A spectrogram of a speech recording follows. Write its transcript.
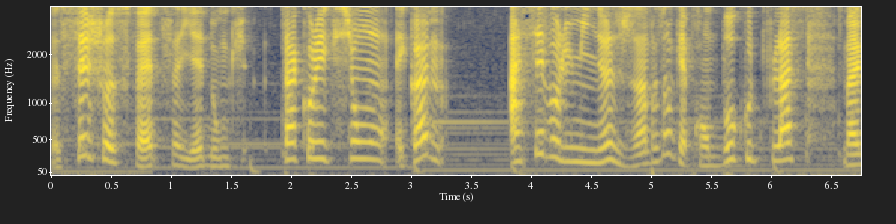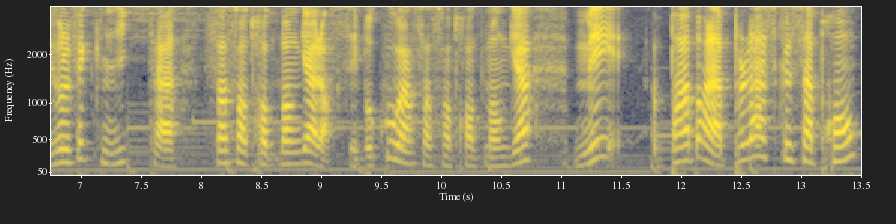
euh, c'est chose faite, ça y est. Donc ta collection est quand même assez volumineuse. J'ai l'impression qu'elle prend beaucoup de place, malgré le fait que tu me dis que tu as 530 mangas. Alors, c'est beaucoup, hein, 530 mangas, mais par rapport à la place que ça prend,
